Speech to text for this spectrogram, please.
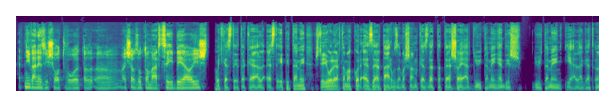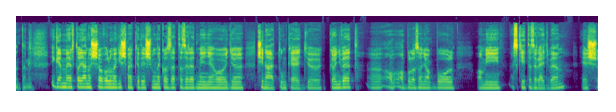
Hát nyilván ez is ott volt, és azóta már CBA is. Hogy kezdtétek el ezt építeni? És ha jól értem, akkor ezzel párhuzamosan kezdett a te saját gyűjteményed is gyűjtemény jelleget önteni. Igen, mert a Jánossal való megismerkedésünknek az lett az eredménye, hogy csináltunk egy könyvet abból az anyagból, ami ez 2001-ben, és,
